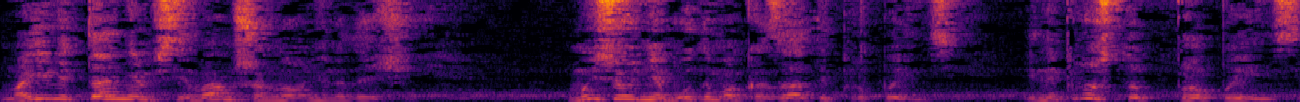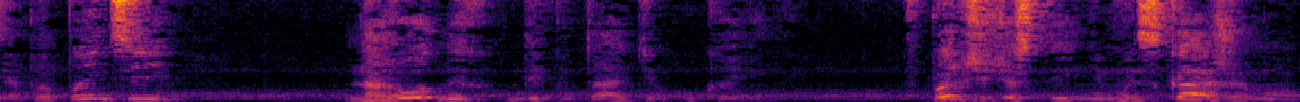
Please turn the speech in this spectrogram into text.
Мої вітання всім вам, шановні глядачі. Ми сьогодні будемо казати про пенсії. І не просто про пенсії, а про пенсії народних депутатів України. В першій частині ми скажемо,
